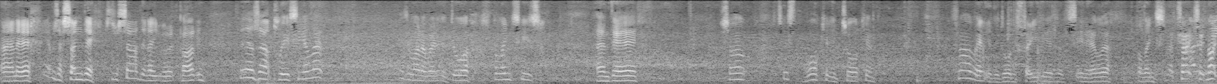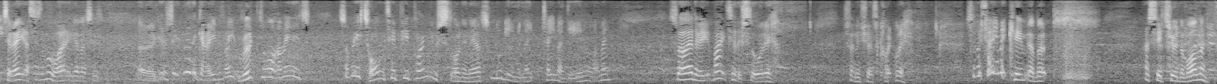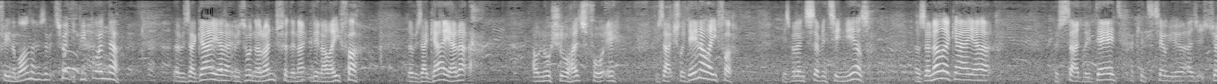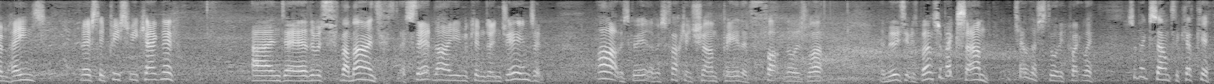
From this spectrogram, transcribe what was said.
And uh, it was a Sunday, it was Saturday night we were at partying. But there's that place here, look. There's the one I went to the door, Spalinsky's. And uh, so, just walking and talking. So I went to the door on Friday, as I was saying earlier, the links. I tried to, not tonight, I says, I'm alright again. I says, oh, we're the guy, he was right rude though, I mean, it's, it's a way of talking to people, and he was standing there, so I'm not getting him at night time of day, you know what I mean? So anyway, back to the story, finish this quickly. So the time it came to about, I say two in the morning, three in the morning, there was about 20 people in there. There was a guy in it who was on the run for the night doing a lifer. There was a guy in it I'll no show his photo. He's actually doing a lifer. He's been in 17 years. There's another guy in it who's sadly dead. I can tell you as it's Jim Hines. Rest in peace, wee Cagney. And uh, there was my man, a stepdad, Ian McKinnon James, and oh, it was great. There was fucking champagne and fuck knows what. The music was brilliant. So Big Sam, I'll tell this story quickly. So Big Sam for Kirky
